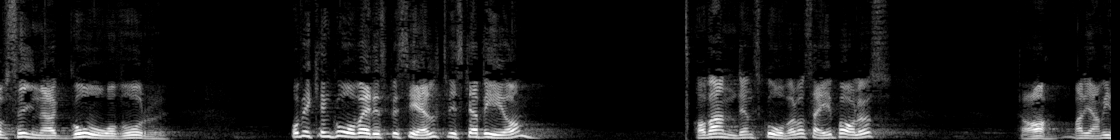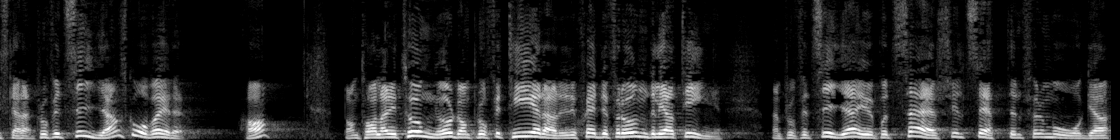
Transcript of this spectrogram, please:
av sina gåvor. Och vilken gåva är det speciellt vi ska be om? Av Andens gåvor, vad säger Paulus? Ja, Marianne viskar här. Profetians gåva är det. Ja, de talar i tungor, de profeterar, det skedde förunderliga ting. Men profetia är ju på ett särskilt sätt en förmåga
